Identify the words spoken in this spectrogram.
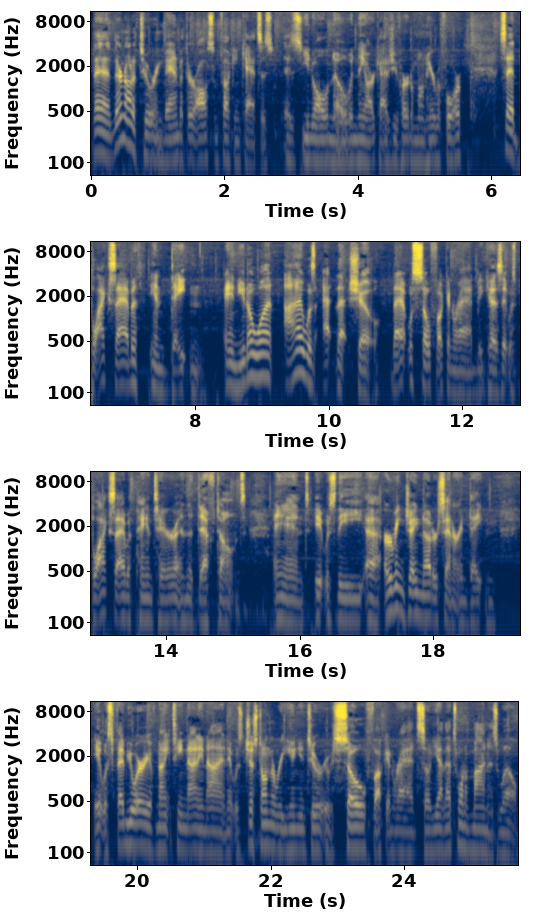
They're not a touring band, but they're awesome fucking cats, as, as you all know in the archives. You've heard them on here before. Said Black Sabbath in Dayton and you know what? I was at that show. That was so fucking rad because it was Black Sabbath, Pantera, and the Deftones. And it was the uh, Ervin J. Nutter Center in Dayton. It was February of 1999. It was just on the reunion tour. It was so fucking rad. So, yeah, that's one of mine as well.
